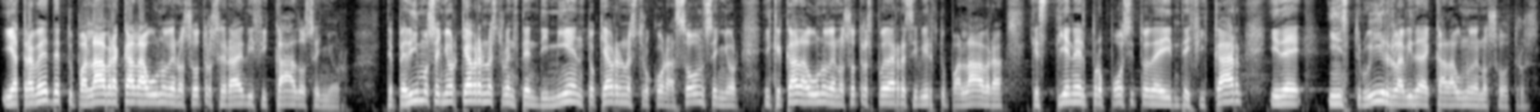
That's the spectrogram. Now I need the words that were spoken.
Y a través de tu palabra cada uno de nosotros será edificado, Señor. Te pedimos, Señor, que abra nuestro entendimiento, que abra nuestro corazón, Señor, y que cada uno de nosotros pueda recibir tu palabra, que tiene el propósito de identificar y de instruir la vida de cada uno de nosotros.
